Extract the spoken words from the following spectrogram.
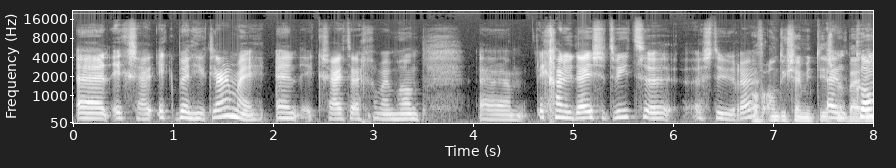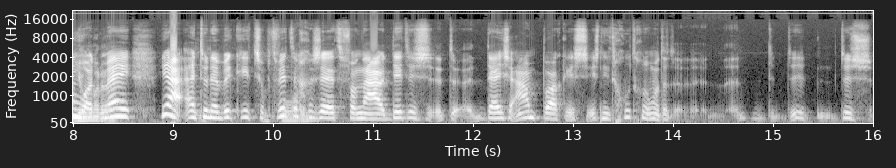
En ik zei, ik ben hier klaar mee. En ik zei tegen mijn man... ehm, ik ga nu deze tweet eh, sturen. Of antisemitisme En bij de kom jongeren. wat mee. Ja, en toen heb ik iets op Twitter forum. gezet van, nou, dit is het, deze aanpak is, is niet goed genoeg. Want het, eh, d- dus,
